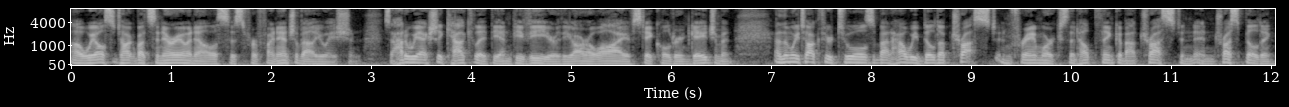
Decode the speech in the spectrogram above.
Uh, we also talk about scenario analysis for financial valuation. So how do we actually calculate the NPV or the ROI of stakeholder engagement? And then we talk through tools about how we build up trust and frameworks that help think about trust and, and trust building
